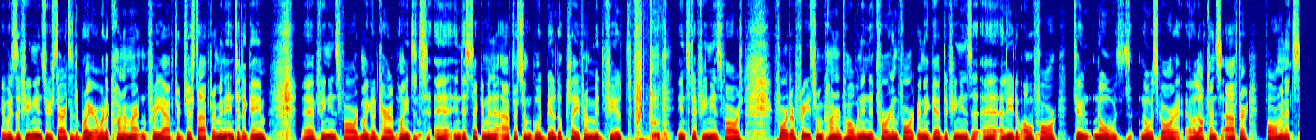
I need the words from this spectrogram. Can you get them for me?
It was the Fenians who started the brighter with a Conor Martin free after just after a minute into the game. Uh, Fenians forward Michael Carroll pointed uh, in the second minute after some good build up play from midfield into the Fenians forward. Further frees from Conor Tobin in the third and fourth minute gave the Fenians a, a lead of 0 4 to no, no score O'Loughlin's after four minutes.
